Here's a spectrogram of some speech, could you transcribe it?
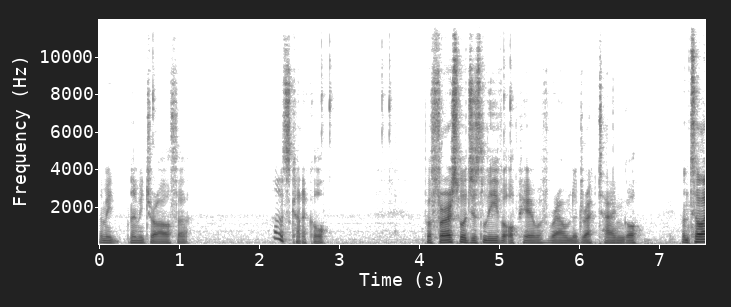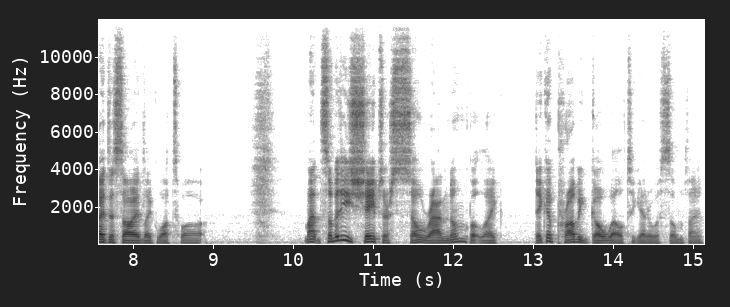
Let me let me draw off it. Oh, that's kind of cool. But first, we'll just leave it up here with rounded rectangle until I decide like what's what. Man, some of these shapes are so random, but like they could probably go well together with something.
